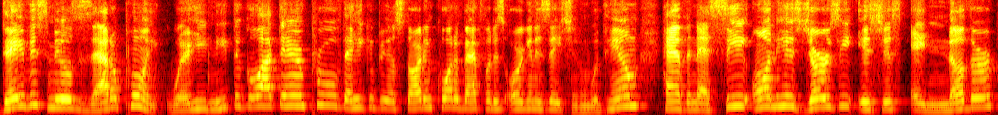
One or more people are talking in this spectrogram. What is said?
Davis Mills is at a point where he need to go out there and prove that he could be a starting quarterback for this organization. With him having that C on his jersey is just another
